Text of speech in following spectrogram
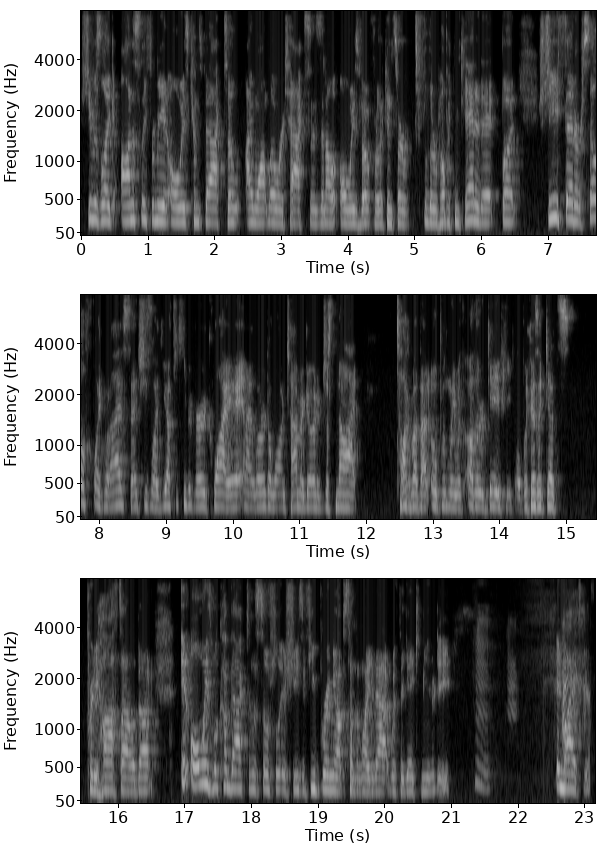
she was like, honestly, for me, it always comes back to I want lower taxes, and I'll always vote for the conserv for the Republican candidate. But she said herself, like what I've said, she's like, you have to keep it very quiet. And I learned a long time ago to just not talk about that openly with other gay people because it gets pretty hostile about it always will come back to the social issues if you bring up something like that with the gay community hmm. in my I, experience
